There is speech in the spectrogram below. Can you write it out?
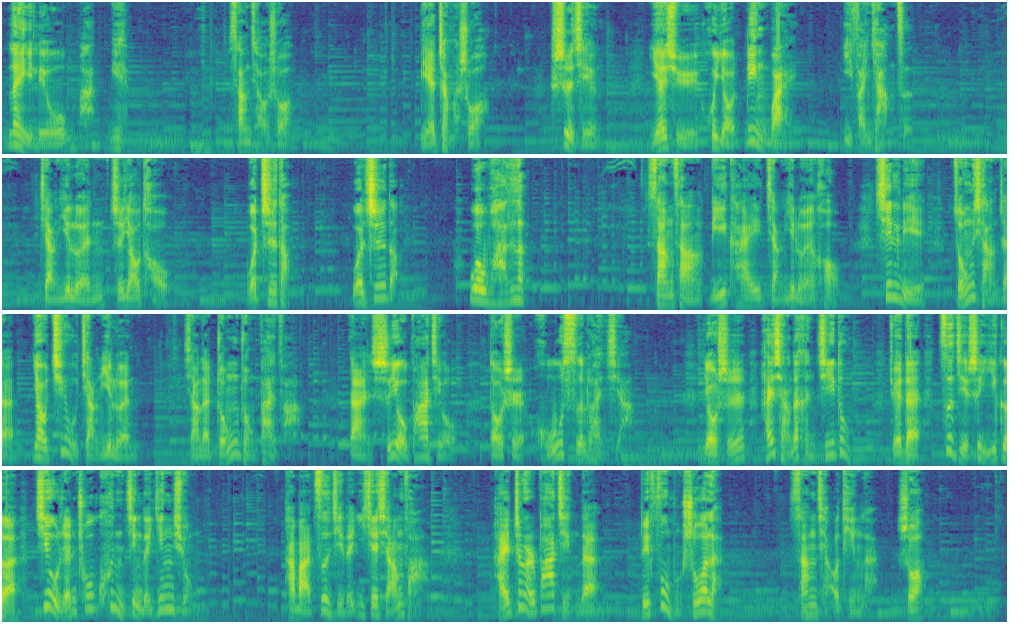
泪流满面。桑乔说：“别这么说，事情也许会有另外一番样子。”蒋一伦直摇头，我知道，我知道，我完了。桑桑离开蒋一伦后，心里总想着要救蒋一伦，想了种种办法，但十有八九都是胡思乱想，有时还想得很激动，觉得自己是一个救人出困境的英雄。他把自己的一些想法，还正儿八经的对父母说了。桑乔听了，说：“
